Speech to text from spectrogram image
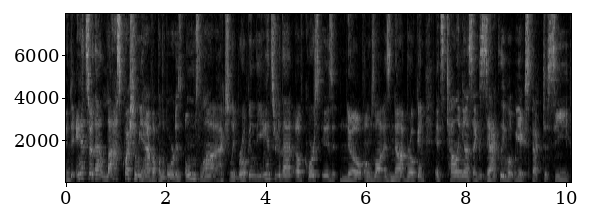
And to answer that last question we have up on the board, is Ohm's law actually broken? The answer to that, of course, is no. Ohm's law is not broken. It's telling us exactly what we expect to see.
